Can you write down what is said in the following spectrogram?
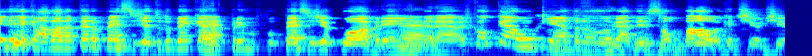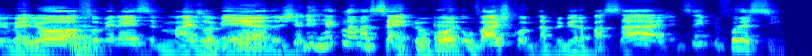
ele reclamava até no PSG, tudo bem que era é. o primo pro PSG pobre ainda, é. né? Mas qualquer um que entra no lugar dele, São Paulo, que tinha um time melhor, é. Fluminense mais ou menos, ele reclama sempre. O, é. o, Vasco na primeira passagem, sempre foi assim.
